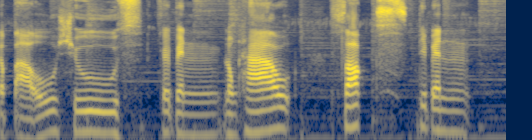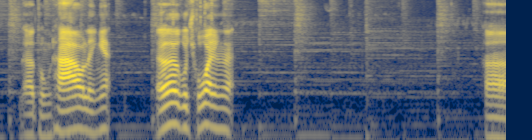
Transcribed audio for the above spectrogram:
กระเป๋า shoes ก็เป็นรองเท้า socks ที่เป็นถุงเท้าอะไรเงี้ย เออ กูช่วยมึงอะเอ่อ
